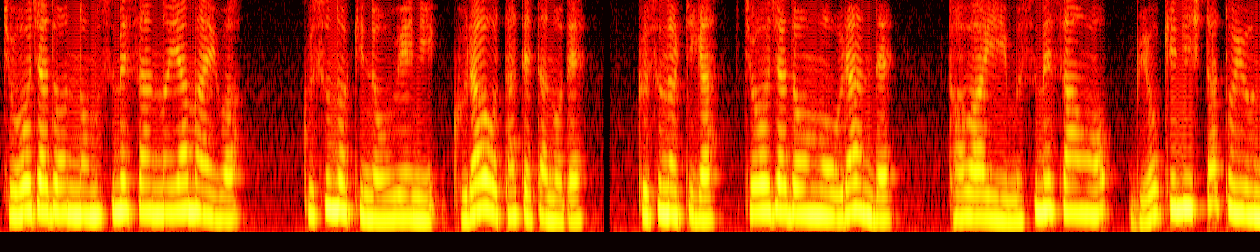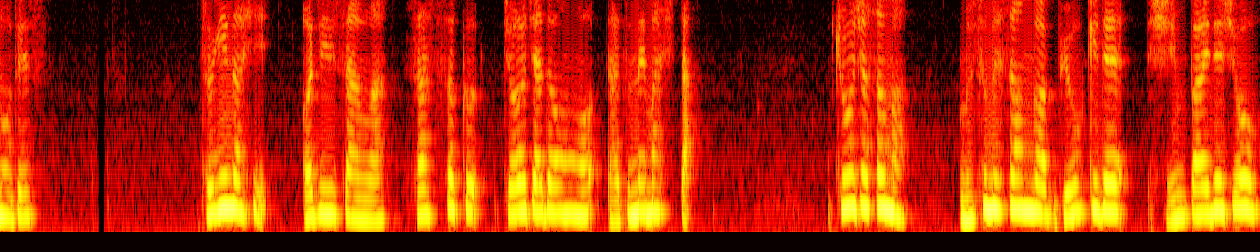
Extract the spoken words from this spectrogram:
長者丼の娘さんの病はクスノキの上に蔵を建てたのでクスノキが長者丼を恨んでかわいい娘さんを病気にしたというのです次の日おじいさんは早速長者丼を訪ねました長者様娘さんが病気で心配でしょう。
